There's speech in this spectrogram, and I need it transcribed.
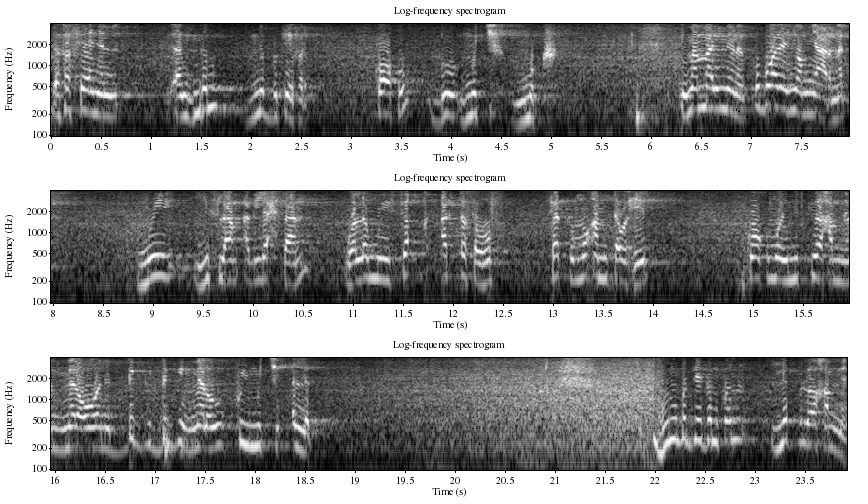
dafa feeñal ak ngëm nëbb kéefër kooku du mucc mukk imam Malik nee na ku boole ñoom ñaar nag muy lislaam ak lixsaan wala muy fiq ak tasawuf fekk mu am tawxid kooku mooy nit ki nga xam ne melo woon a dëgg dëgg melow kuy mucc ëllëg bu ñu bëggee gëm kon lépp loo xam ne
